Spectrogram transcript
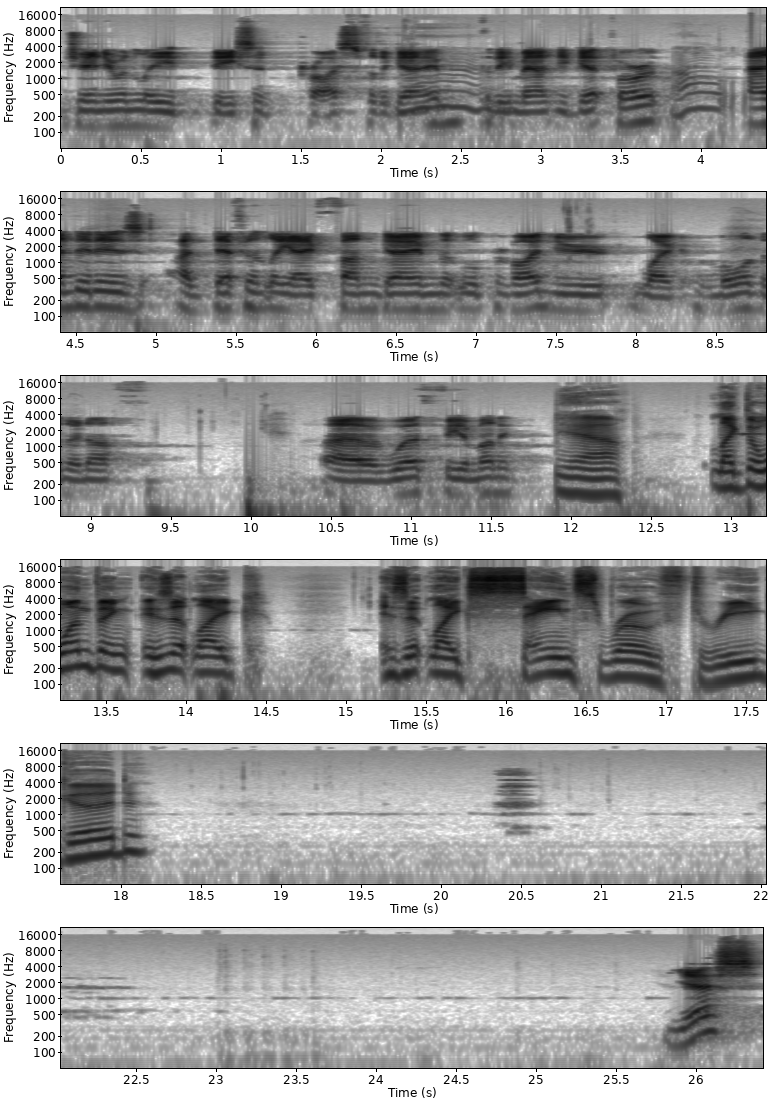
genuinely decent price for the game for the amount you get for it. Oh, and it is a, definitely a fun game that will provide you like more than enough uh, worth for your money. yeah. Like the one thing is it like is it like Saints Row three good? Yes,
